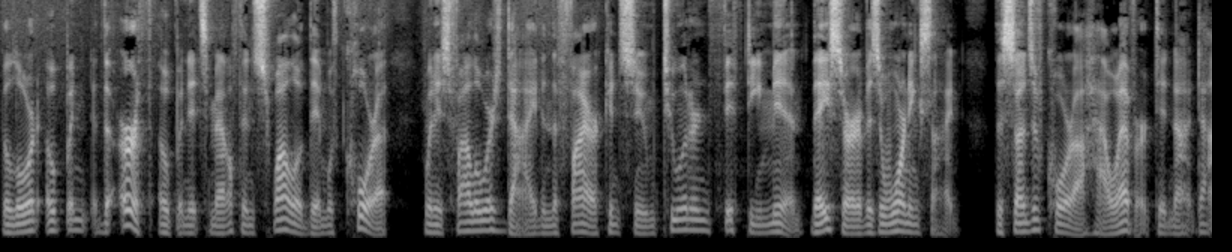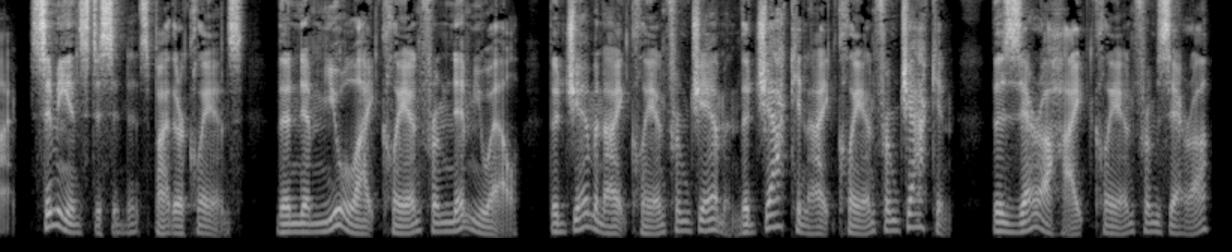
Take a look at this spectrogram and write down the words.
The Lord opened, the earth opened its mouth and swallowed them with Korah when his followers died and the fire consumed 250 men. They serve as a warning sign. The sons of Korah, however, did not die. Simeon's descendants by their clans. The Nemuelite clan from Nemuel, the Jaminite clan from Jamin, the Jachinite clan from Jachin, the Zerahite clan from Zerah,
